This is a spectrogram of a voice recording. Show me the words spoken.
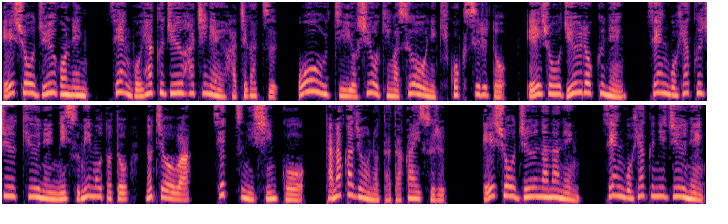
永正15年、1518年8月、大内義興が周王に帰国すると、永正16年、1519年に住本と野町は摂津に侵攻、田中城の戦いする。永正17年、1520年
